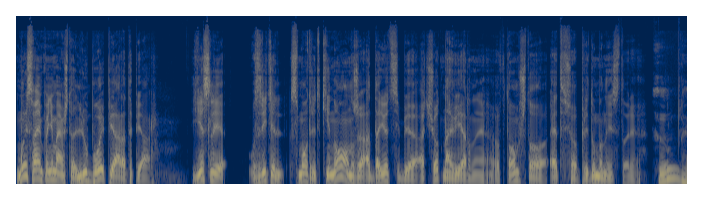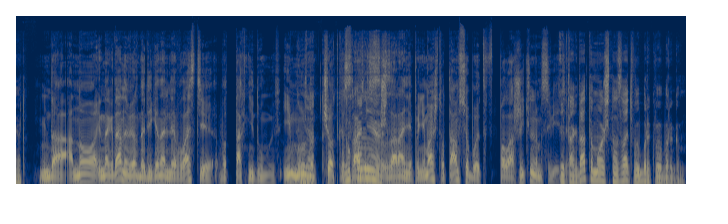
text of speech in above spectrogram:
Мы с вами понимаем, что любой пиар — это пиар. Если зритель смотрит кино, он же отдает себе отчет, наверное, в том, что это все придуманная история. Ну, наверное. Да, но иногда, наверное, региональные власти вот так не думают. Им нужно Нет. четко Ну, сразу конечно. заранее понимать, что там все будет в положительном свете. И тогда ты можешь назвать Выборг Выборгом.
